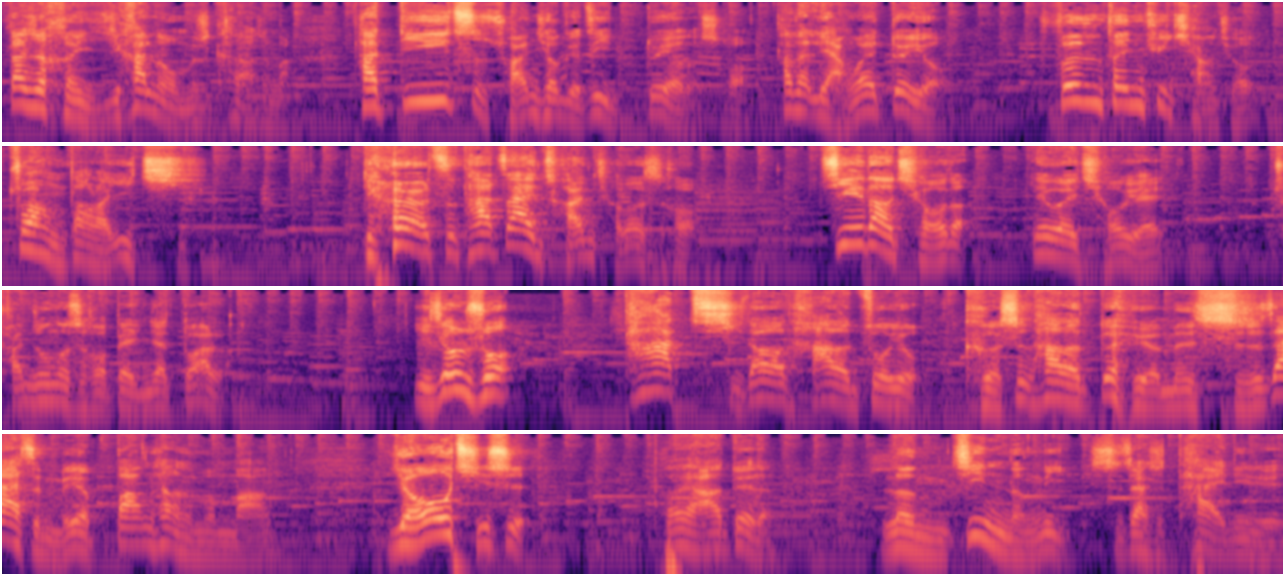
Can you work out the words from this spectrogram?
但是很遗憾的，我们是看到什么？他第一次传球给自己队友的时候，他的两位队友纷纷去抢球，撞到了一起。第二次他再传球的时候，接到球的那位球员传中的时候被人家断了。也就是说，他起到了他的作用，可是他的队员们实在是没有帮上什么忙。尤其是葡萄牙队的冷静能力实在是太令人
